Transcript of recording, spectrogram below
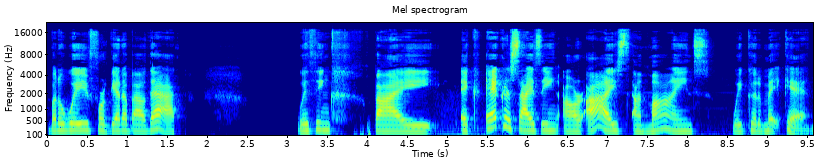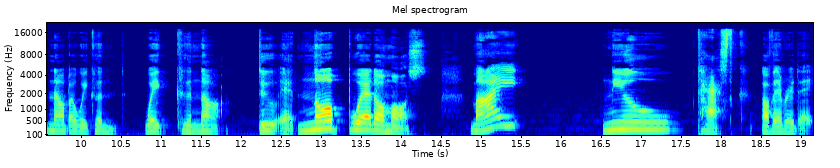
But we forget about that. We think by exercising our eyes and minds, we could make it. No, but we couldn't. We could not do it. No podemos. My new task of every day.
